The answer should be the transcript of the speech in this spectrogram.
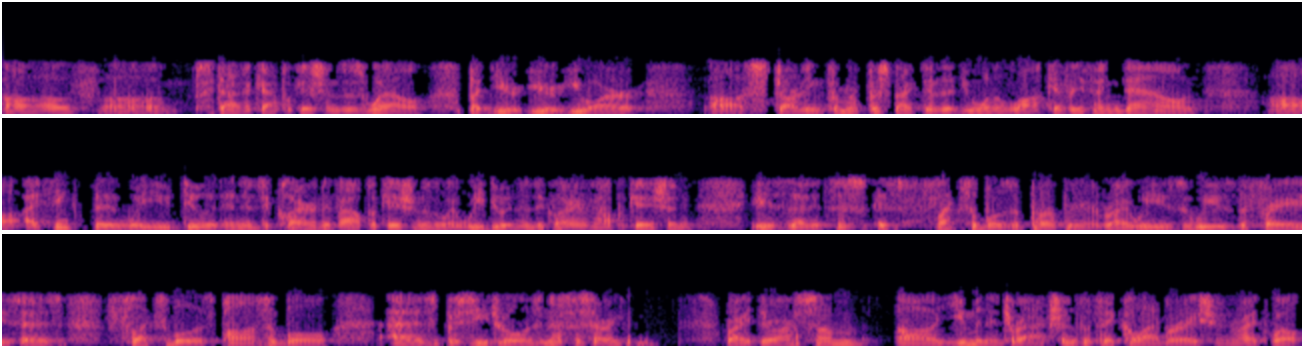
of uh, static applications as well. But you're, you're you are uh, starting from a perspective that you want to lock everything down. Uh, I think the way you do it in a declarative application, or the way we do it in a declarative application, is that it's as, as flexible as appropriate, right? We use, we use the phrase as flexible as possible, as procedural as necessary right? There are some uh, human interactions, let's say collaboration, right? Well,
